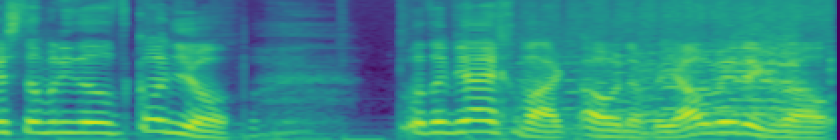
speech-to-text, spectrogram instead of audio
wist helemaal niet dat het kon, joh. Wat heb jij gemaakt? Oh, nou, voor jou weet ik wel.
